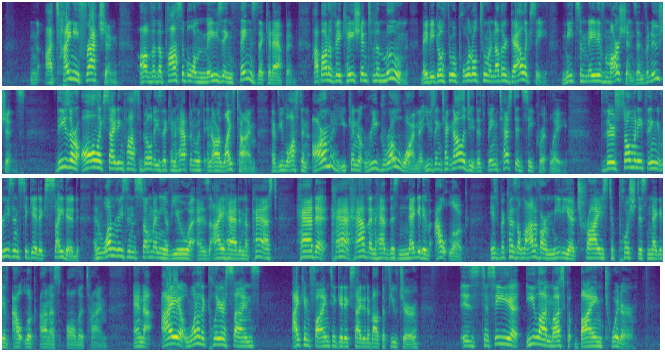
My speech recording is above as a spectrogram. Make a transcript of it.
a tiny fraction of the possible amazing things that could happen. How about a vacation to the moon? Maybe go through a portal to another galaxy, meet some native Martians and Venusians. These are all exciting possibilities that can happen within our lifetime. Have you lost an arm? You can regrow one using technology that's being tested secretly there's so many thing reasons to get excited. And one reason so many of you, as I had in the past, had ha, haven't had this negative outlook is because a lot of our media tries to push this negative outlook on us all the time. And I one of the clearest signs I can find to get excited about the future is to see Elon Musk buying Twitter.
